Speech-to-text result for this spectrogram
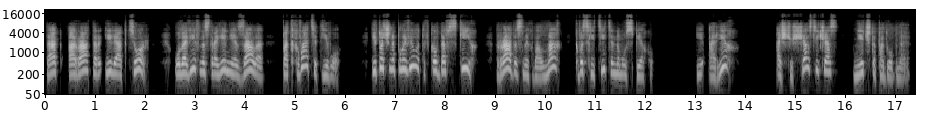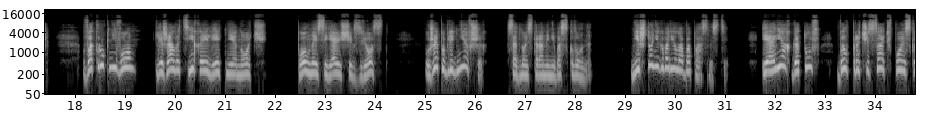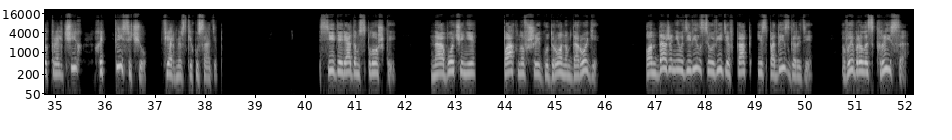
Так оратор или актер, уловив настроение зала, подхватит его и точно плывет в колдовских, радостных волнах к восхитительному успеху. И орех ощущал сейчас нечто подобное. Вокруг него лежала тихая летняя ночь, полная сияющих звезд, уже побледневших с одной стороны небосклона. Ничто не говорило об опасности, и орех готов был прочесать в поисках крольчих хоть тысячу фермерских усадеб. Сидя рядом с плошкой на обочине, пахнувшей гудроном дороги, он даже не удивился, увидев, как из-под изгороди выбралась крыса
